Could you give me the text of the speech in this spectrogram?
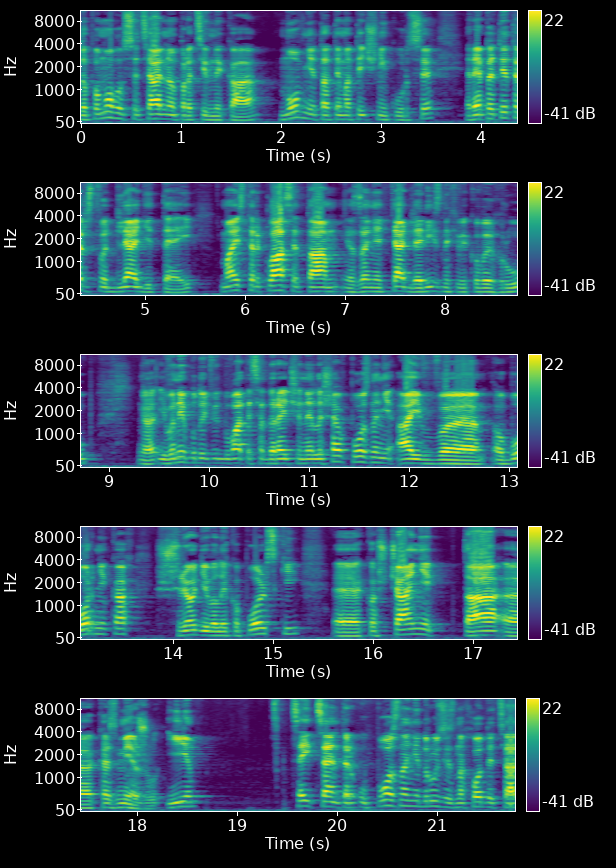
допомогу соціального працівника, мовні та тематичні курси, репетиторство для дітей, майстер-класи та заняття для різних вікових груп. Е, І вони будуть відбуватися, до речі, не лише в Познані, а й в е, Оборніках, Шрьоді Великопольській, Кощані та Казмєжу. І цей центр у Познані, друзі, знаходиться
